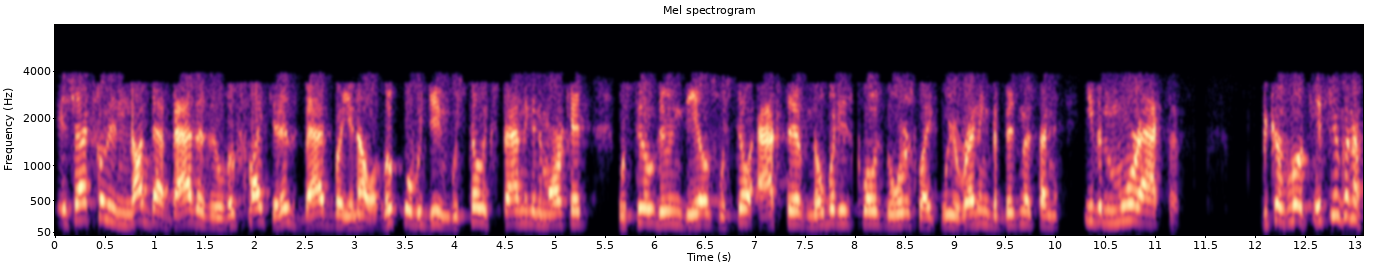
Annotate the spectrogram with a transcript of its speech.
it's actually not that bad as it looks like. It is bad, but you know, look what we're doing. We're still expanding in the market. We're still doing deals. We're still active. Nobody's closed doors. Like we're running the business and even more active. Because look, if you're going to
